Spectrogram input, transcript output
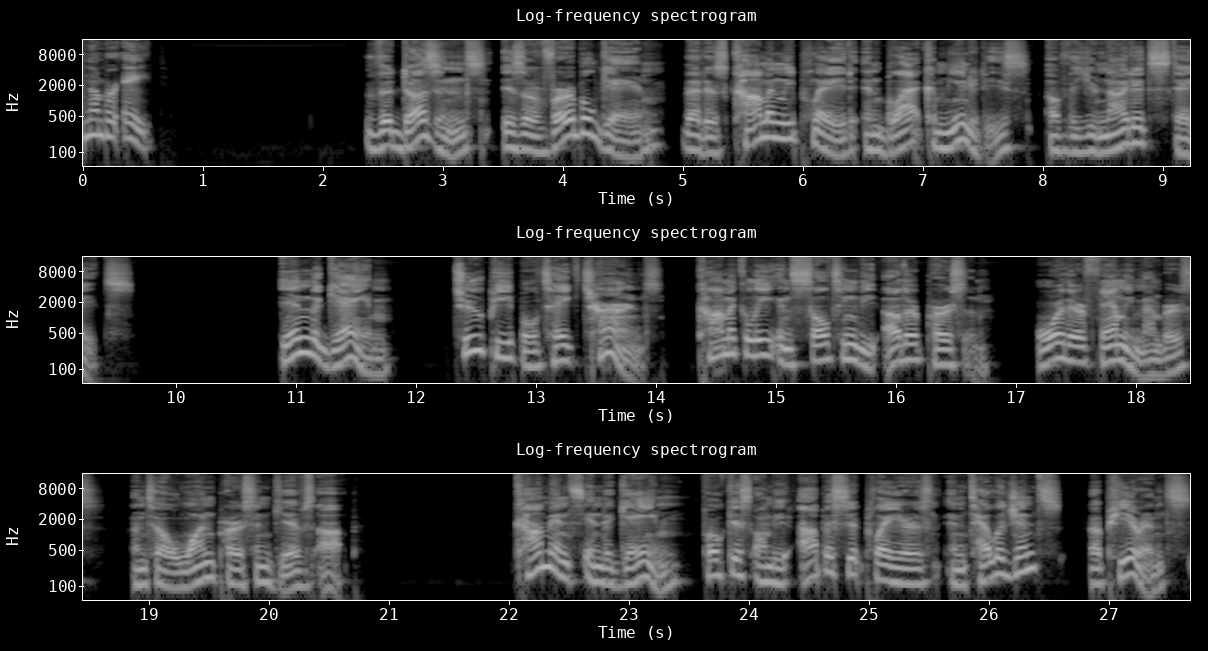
Number 8. The Dozens is a verbal game that is commonly played in black communities of the United States. In the game, two people take turns comically insulting the other person or their family members until one person gives up. Comments in the game focus on the opposite player's intelligence, appearance,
